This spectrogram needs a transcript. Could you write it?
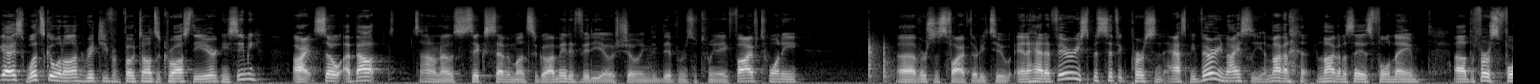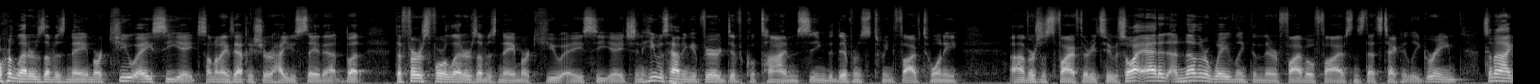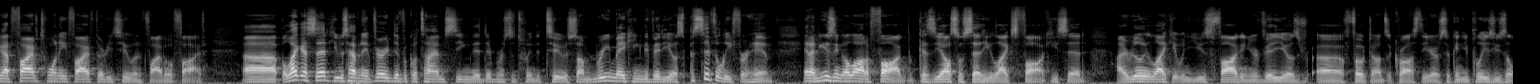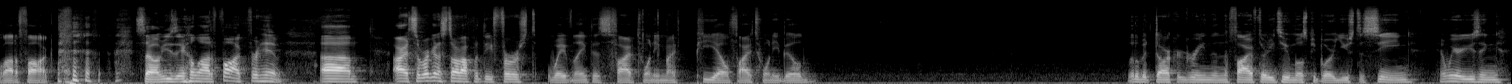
Hey guys, what's going on? Richie from Photons Across the Air. Can you see me? All right, so about, I don't know, six, seven months ago, I made a video showing the difference between a 520 uh, versus 532. And I had a very specific person ask me very nicely, I'm not gonna, I'm not gonna say his full name, uh, the first four letters of his name are QACH, so I'm not exactly sure how you say that, but the first four letters of his name are QACH. And he was having a very difficult time seeing the difference between 520 uh, versus 532. So I added another wavelength in there, 505, since that's technically green. So now I got 520, 532, and 505. Uh, but like I said, he was having a very difficult time seeing the difference between the two, so I'm remaking the video specifically for him. And I'm using a lot of fog because he also said he likes fog. He said, I really like it when you use fog in your videos, uh, photons across the air, so can you please use a lot of fog? so I'm using a lot of fog for him. Um, all right, so we're going to start off with the first wavelength, this 520, my PL 520 build. a little bit darker green than the 532 most people are used to seeing. And we are using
